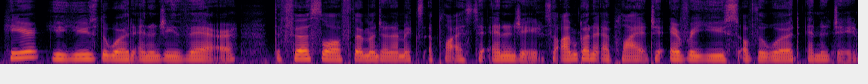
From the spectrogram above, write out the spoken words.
here, you use the word energy there. The first law of thermodynamics applies to energy. So I'm going to apply it to every use of the word energy.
